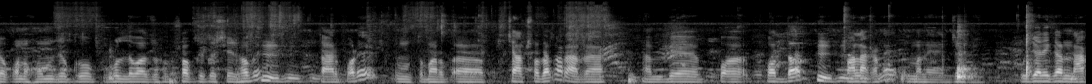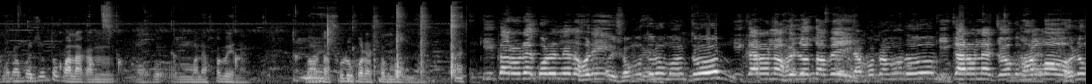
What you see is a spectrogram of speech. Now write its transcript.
যখন হোমযজ্ঞ ফুল দেওয়া সব কিছু শেষ হবে তারপরে তোমার চার সদাকার আর পদ্মার পালাকানে মানে যাবে। পূজারি গান না করা পর্যন্ত পালাকান হ- মানে হবে না। বা ওটা শুরু করা সম্ভব না। কি কারণে করলেন হরি? সমুদ্র মন্থন। কি কারণে হইল তবে? কি কারণে যোগ ভঙ্গ? হলো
